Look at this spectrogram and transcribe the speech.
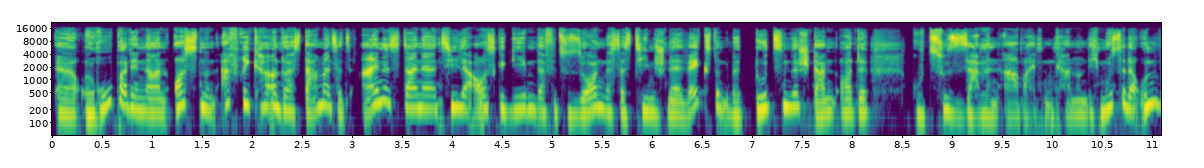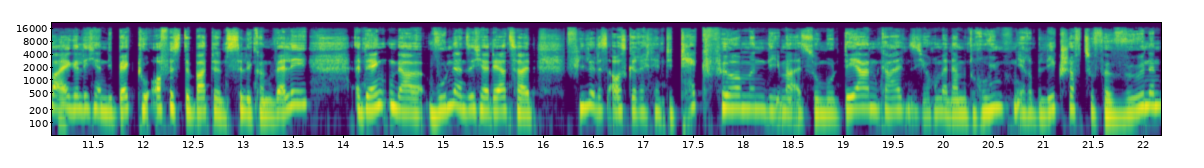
äh, Europa, den Nahen Osten und Afrika. Und du hast damals als eines deiner Ziele ausgegeben, dafür zu sorgen, dass das Team schnell wächst und über Dutzende Standorte gut zusammenarbeiten kann. Und ich musste da unweigerlich an die Back-to-Office-Debatte im Silicon Valley äh, denken. Da wundern sich ja derzeit viele, dass ausgerechnet die Tech-Firmen, die immer als so modern galten, sich auch immer damit rühmten, ihre Belegschaft zu verwöhnen,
